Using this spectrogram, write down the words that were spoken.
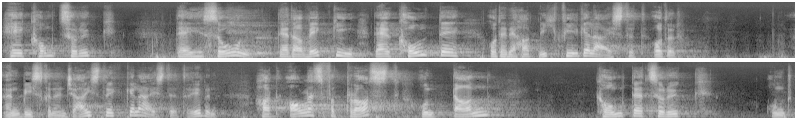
hey, komm zurück. Der Sohn, der da wegging, der konnte oder der hat nicht viel geleistet oder ein bisschen einen Scheißdreck geleistet, eben. Hat alles verprasst und dann kommt er zurück und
